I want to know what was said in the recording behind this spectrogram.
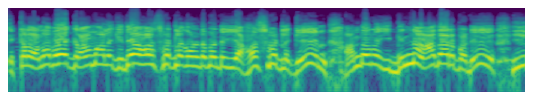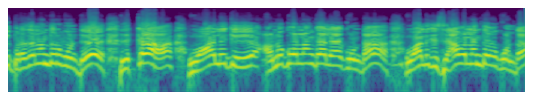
ఇక్కడ ఎనభై గ్రామాలకి ఇదే హాస్పిటల్గా ఉండమంటే ఈ హాస్పిటల్కి అందరూ ఈ దీన్ని ఆధారపడి ఈ ప్రజలందరూ ఉంటే ఇక్కడ వాళ్ళకి అనుకూలంగా లేకుండా వాళ్ళకి సేవలు అందివ్వకుండా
